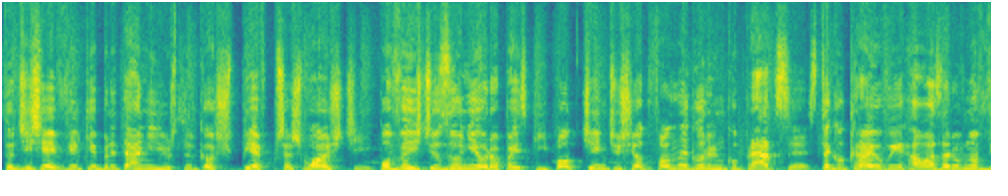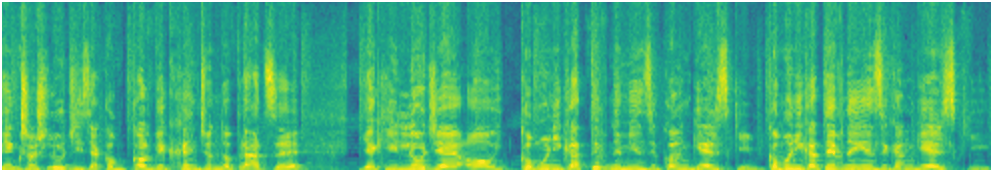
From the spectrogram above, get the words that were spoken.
to dzisiaj w Wielkiej Brytanii już tylko śpiew przeszłości. Po wyjściu z Unii Europejskiej, po odcięciu się od wolnego rynku pracy, z tego kraju wyjechała zarówno większość ludzi z jakąkolwiek chęcią do pracy, jak i ludzie o komunikatywnym języku angielskim. Komunikatywny język angielski.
